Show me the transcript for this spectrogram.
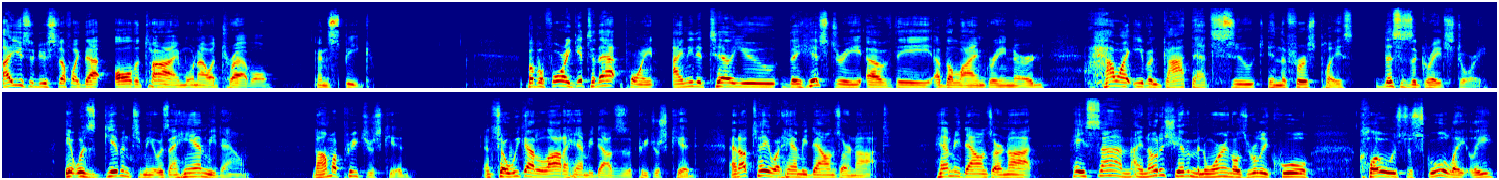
I used to do stuff like that all the time when I would travel and speak. But before I get to that point, I need to tell you the history of the of the lime green nerd, how I even got that suit in the first place. This is a great story. It was given to me. It was a hand me down. Now I'm a preacher's kid, and so we got a lot of hand me downs as a preacher's kid. And I'll tell you what hand me downs are not. Hand me downs are not, hey son, I notice you haven't been wearing those really cool clothes to school lately.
